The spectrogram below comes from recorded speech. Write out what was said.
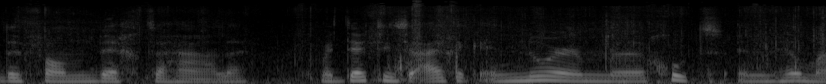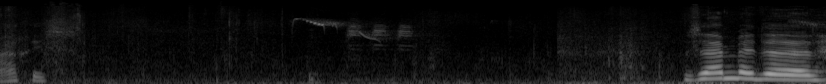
ervan weg te halen. Maar 13 is eigenlijk enorm eh, goed en heel magisch. We zijn bij de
